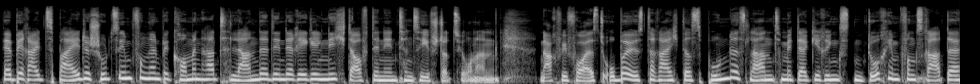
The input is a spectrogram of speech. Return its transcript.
wer bereits beide Schutzimpfungen bekommen hat, landet in der Regel nicht auf den Intensivstationen. Nach wie vor ist Oberösterreich das Bundesland mit der geringsten Durchimpfungsrate.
